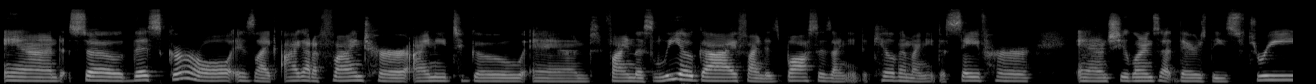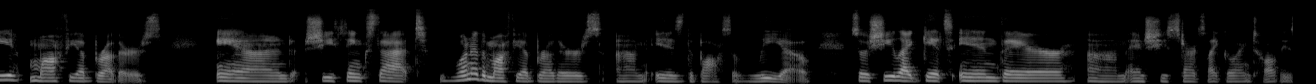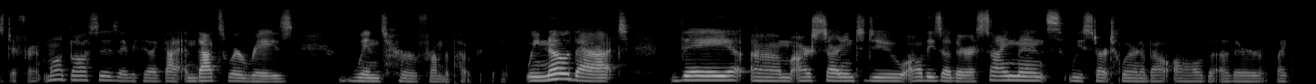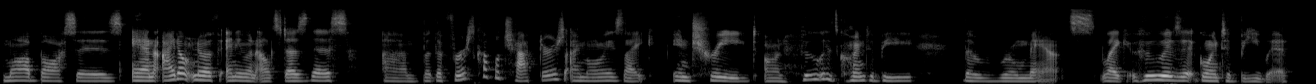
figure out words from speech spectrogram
And so this girl is like i gotta find her. I need to go and find this leo guy find his bosses. I need to kill them. I need to save her. And she learns that there's these three mafia brothers and she thinks that one of the mafia brothers um, is the boss of leo. So she like gets in there um, and she starts like going to all these different mob bosses everything like that and that's where Reyes wins her from the poker game. We know that they um, are starting to do all these other assignments. We start to learn about all the other like mob bosses and i don't know if anyone else does this um, but the first couple chapters, I'm always like intrigued on who is going to be the romance. Like, who is it going to be with?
